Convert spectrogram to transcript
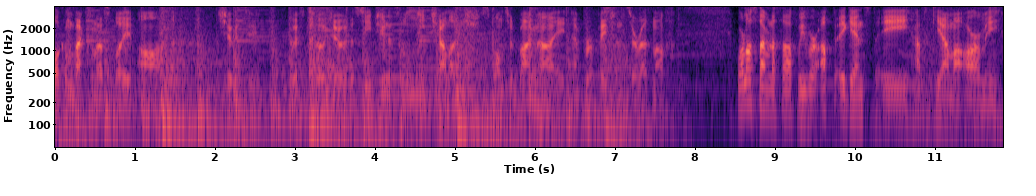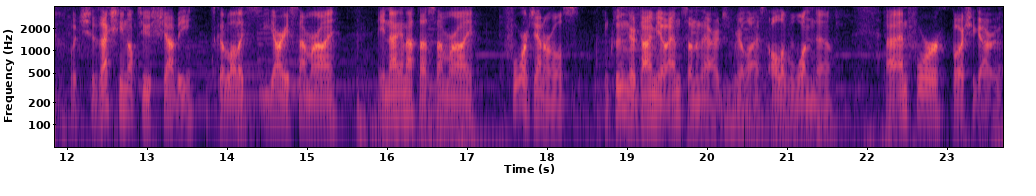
welcome back to my Let's Play on Shogun 2 with the Hojo, the Siege Units Only Challenge, sponsored by my Emperor patron, Sir Reznov. Where last time left off, we were up against a Hatakeyama army, which is actually not too shabby. It's got a lot of Yari Samurai, a Naginata Samurai, four generals, including their Daimyo and son in there, I just realized, all level 1 now, uh, and four Bow Ashigaru.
